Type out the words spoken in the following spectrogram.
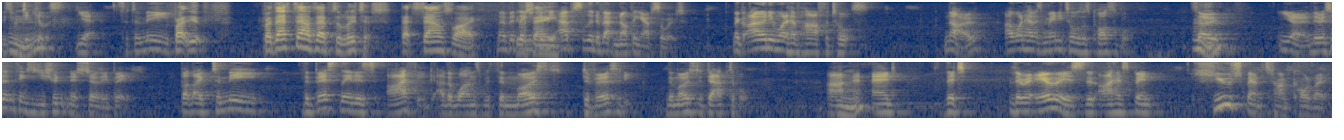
It's ridiculous. Yeah. So to me, But you, but that sounds absolutist. That sounds like no, but you're they can be absolute about not being absolute. Like I only want to have half the tools. No, I want to have as many tools as possible. So, Mm-hmm. You know, there are certain things that you shouldn't necessarily be. But like to me, the best leaders I think are the ones with the most diversity, the most adaptable, uh, Mm-hmm. and that there are areas that I have spent huge amounts of time cultivating,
